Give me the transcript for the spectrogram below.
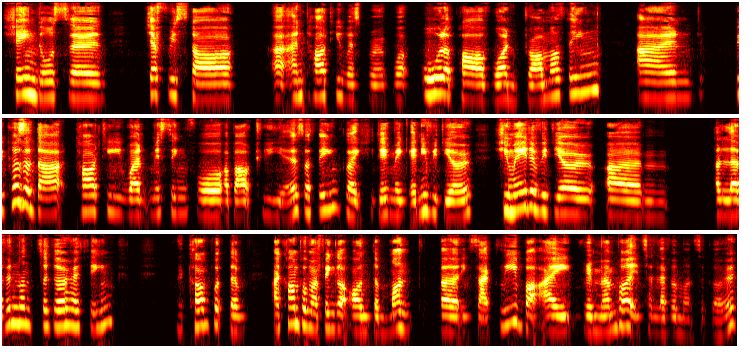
Shane Dawson, Jeffree Star, uh, and Tati Westbrook were all a part of one drama thing. And because of that, Tati went missing for about two years, I think. Like, she didn't make any video. She made a video um, 11 months ago, I think. I can't put the I can't put my finger on the month uh, exactly, but I remember it's 11 months ago.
